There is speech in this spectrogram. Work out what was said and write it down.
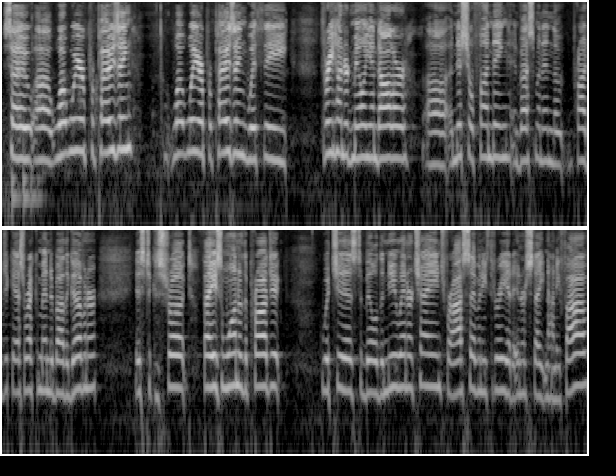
So uh, what we're proposing, what we are proposing with the $300 million uh, initial funding investment in the project as recommended by the governor is to construct phase one of the project, which is to build a new interchange for I-73 at Interstate 95,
